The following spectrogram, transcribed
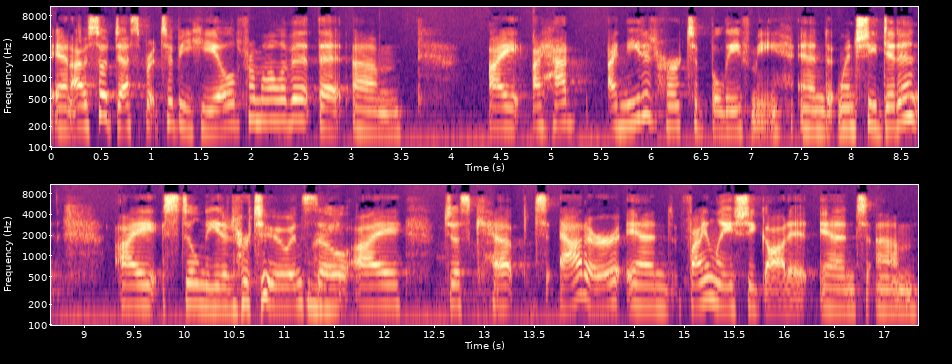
And I was so desperate to be healed from all of it that. Um, I I had I needed her to believe me. And when she didn't, I still needed her too. And so right. I just kept at her and finally she got it. And, um,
